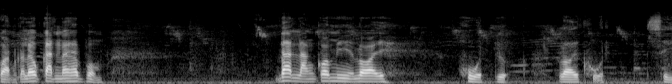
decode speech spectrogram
ก่อนก็แล้วกันนะครับผม ด้านหลังก็มีรอยขูดอยู่ รอยขูดสี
